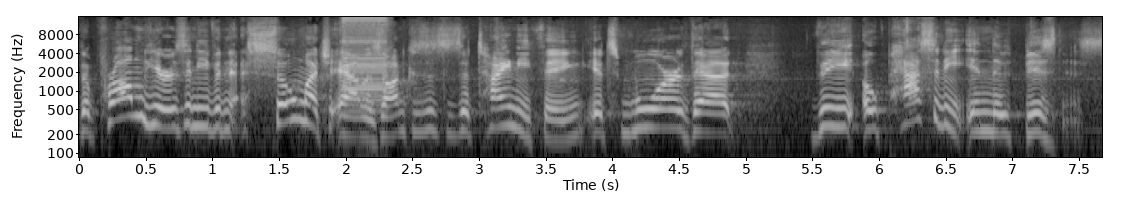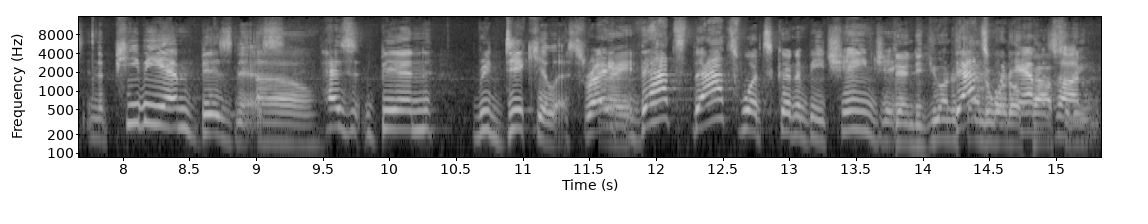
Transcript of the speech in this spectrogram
the problem here isn't even so much Amazon, because this is a tiny thing. It's more that the opacity in the business, in the PBM business, Oh. has been ridiculous, right? Right. That's that's what's going to be changing. Dan, did you understand that's the word opacity? Amazon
